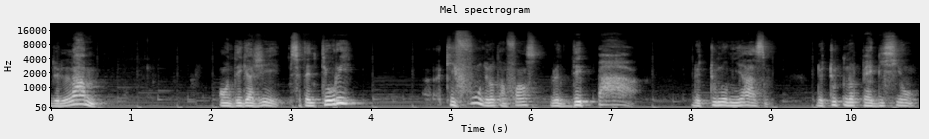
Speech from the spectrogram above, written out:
de l'âme, ont dégagé certaines théories qui font de notre enfance le départ de tous nos miasmes, de toute notre perdition,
